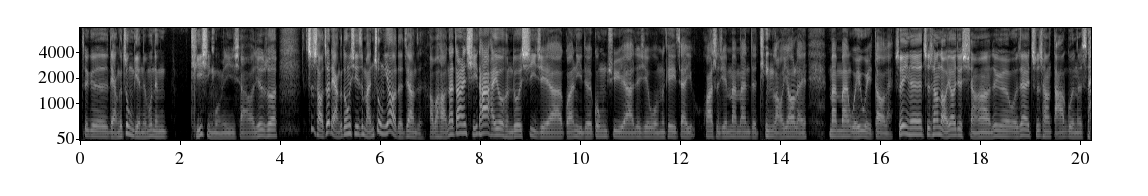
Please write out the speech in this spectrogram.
这个两个重点，能不能提醒我们一下啊？就是说。至少这两个东西是蛮重要的，这样子好不好？那当然，其他还有很多细节啊，管理的工具啊，这些我们可以再花时间慢慢的听老妖来慢慢娓娓道来。所以呢，职场老妖就想啊，这个我在职场打滚了三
